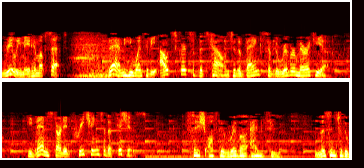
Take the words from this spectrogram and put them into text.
really made him upset. Then he went to the outskirts of the town to the banks of the river Marecchia. He then started preaching to the fishes. Fish of the river and sea, listen to the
